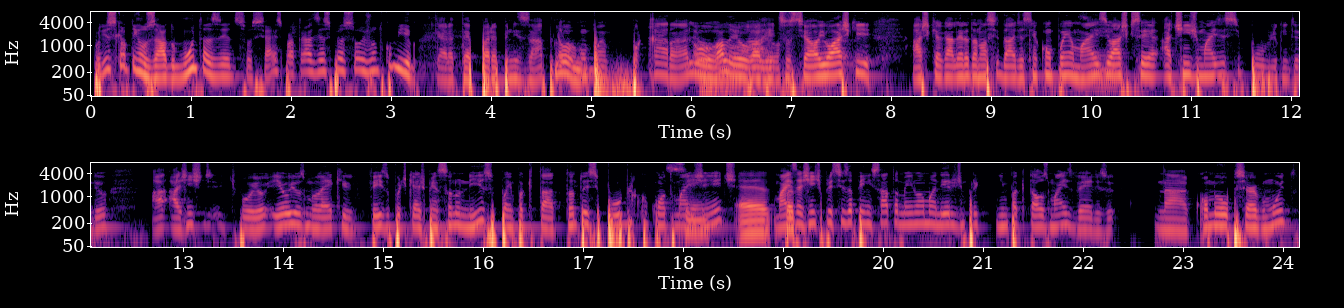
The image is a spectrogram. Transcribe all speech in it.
Por isso que eu tenho usado muitas redes sociais para trazer as pessoas junto comigo. Quero até parabenizar, porque eu Oh. acompanho caralho Oh, valeu, a valeu. rede social. E eu acho que, acho que a galera da nossa idade assim, acompanha mais Sim. e eu acho que você atinge mais esse público, entendeu? A, a gente, tipo, eu, eu e os moleques fez o podcast pensando nisso, pra impactar tanto esse público quanto mais Sim. gente. É, Mas foi- a gente precisa pensar também numa maneira de impactar os mais velhos. Na, como eu observo muito,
